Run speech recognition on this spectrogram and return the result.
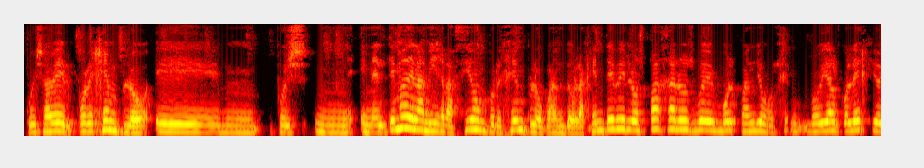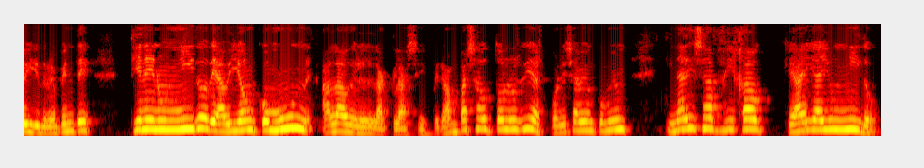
Pues a ver, por ejemplo, eh, pues mm, en el tema de la migración, por ejemplo, cuando la gente ve los pájaros, cuando yo voy al colegio y de repente tienen un nido de avión común al lado de la clase, pero han pasado todos los días por ese avión común y nadie se ha fijado que ahí hay un nido.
